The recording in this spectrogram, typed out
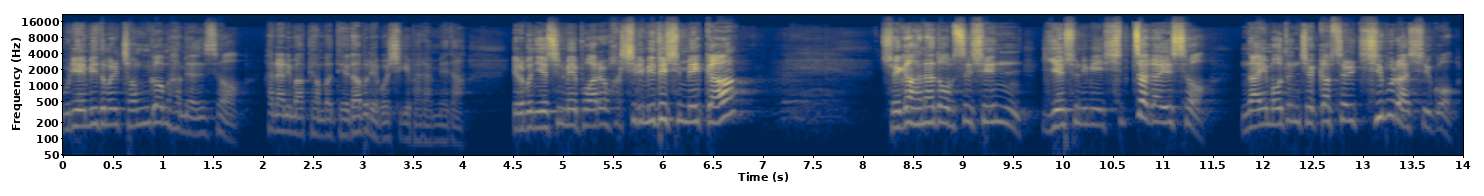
우리의 믿음을 점검하면서 하나님 앞에 한번 대답을 해 보시기 바랍니다. 여러분 예수님의 부활을 확실히 믿으십니까? 죄가 하나도 없으신 예수님이 십자가에서 나의 모든 죄값을 지불하시고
